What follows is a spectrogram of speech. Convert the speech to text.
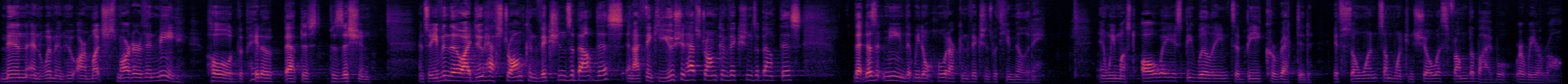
Men and women who are much smarter than me hold the Paedo Baptist position. And so, even though I do have strong convictions about this, and I think you should have strong convictions about this, that doesn't mean that we don't hold our convictions with humility. And we must always be willing to be corrected if someone, someone can show us from the Bible where we are wrong.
